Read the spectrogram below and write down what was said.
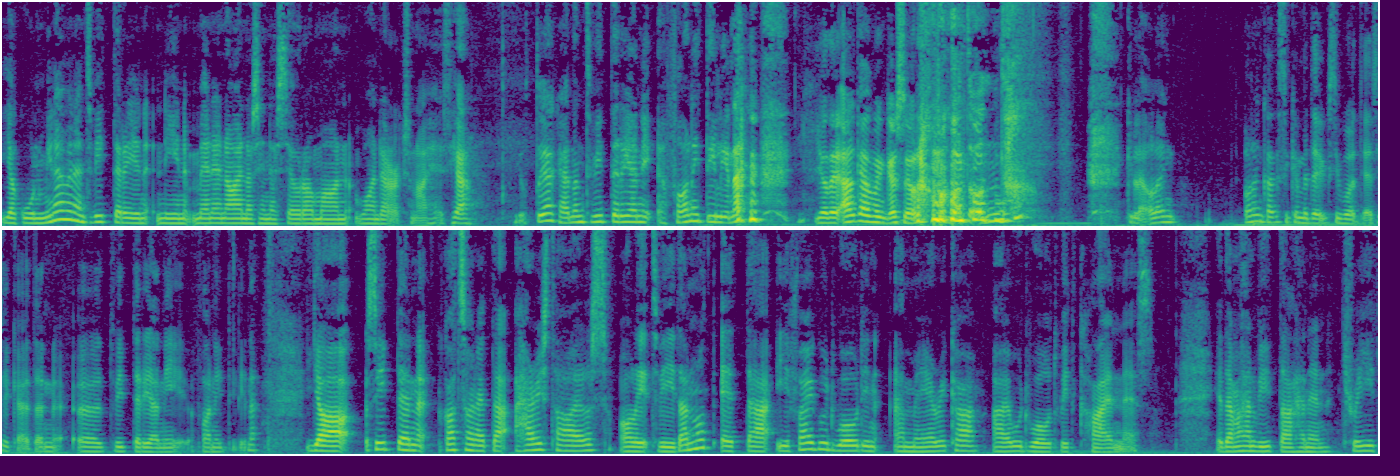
ja kun minä menen Twitteriin, niin menen aina sinne seuraamaan One Direction-aiheisia juttuja. Käytän Twitteriäni fanitilinä, joten älkää menkää seuraamaan. Kyllä olen, olen 21-vuotias ja käytän ö, Twitteriäni fanitilinä. Ja sitten katsoin, että Harry Styles oli twiitannut, että If I could vote in America, I would vote with kindness. Ja tämähän viittaa hänen Treat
